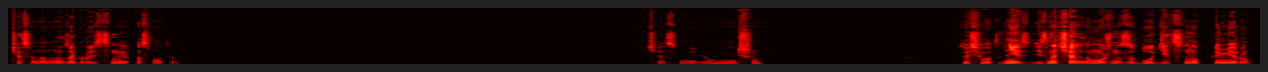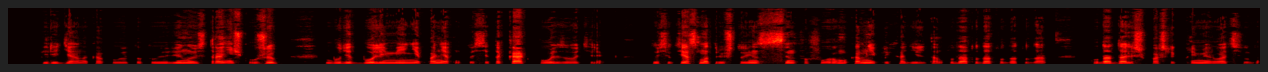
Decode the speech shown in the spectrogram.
Сейчас она загрузится, мы ее посмотрим. Сейчас мы ее уменьшим. То есть вот в ней изначально можно заблудиться, но, к примеру, перейдя на какую-то ту или иную страничку, уже будет более-менее понятно. То есть это как пользователи. То есть вот я смотрю, что с инфофорума ко мне приходили там туда, туда, туда, туда. Куда дальше пошли, к примеру, отсюда.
